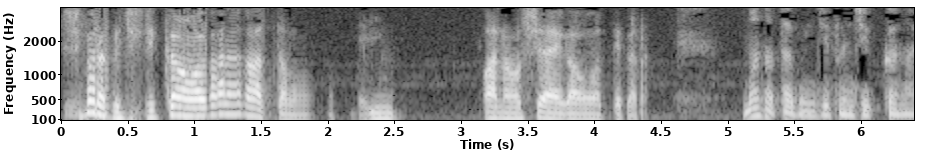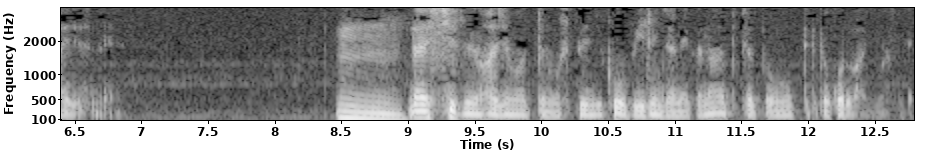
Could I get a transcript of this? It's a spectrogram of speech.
しばらく実感わからなかったもん。あの、試合が終わってから。まだ多分自分実感ないですね。うん。来シーズン始まっても普通に神戸いるんじゃないかなってちょっと思ってるところはありますね。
